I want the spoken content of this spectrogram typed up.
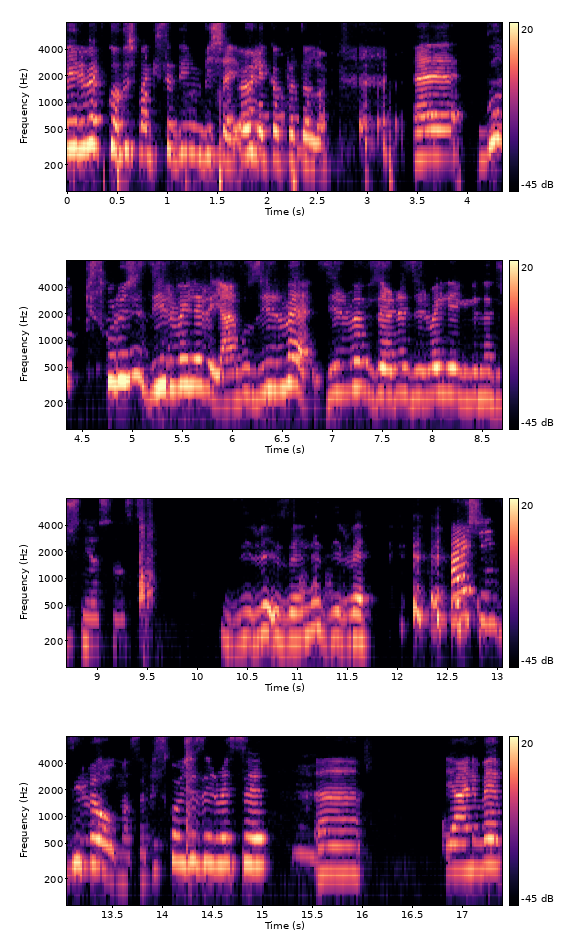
Benim hep konuşmak istediğim bir şey. Öyle kapatalım. Ee, bu psikoloji zirveleri yani bu zirve, zirve üzerine zirve ile ilgili ne düşünüyorsunuz? Zirve üzerine zirve. Her şeyin zirve olması. Psikoloji zirvesi e, yani ve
